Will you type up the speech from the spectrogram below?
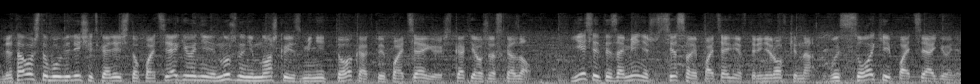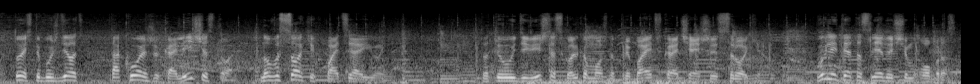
Для того, чтобы увеличить количество подтягиваний, нужно немножко изменить то, как ты подтягиваешься, как я уже сказал. Если ты заменишь все свои подтягивания в тренировке на высокие подтягивания, то есть ты будешь делать такое же количество, но высоких подтягиваний, то ты удивишься, сколько можно прибавить в кратчайшие сроки. Выглядит это следующим образом.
